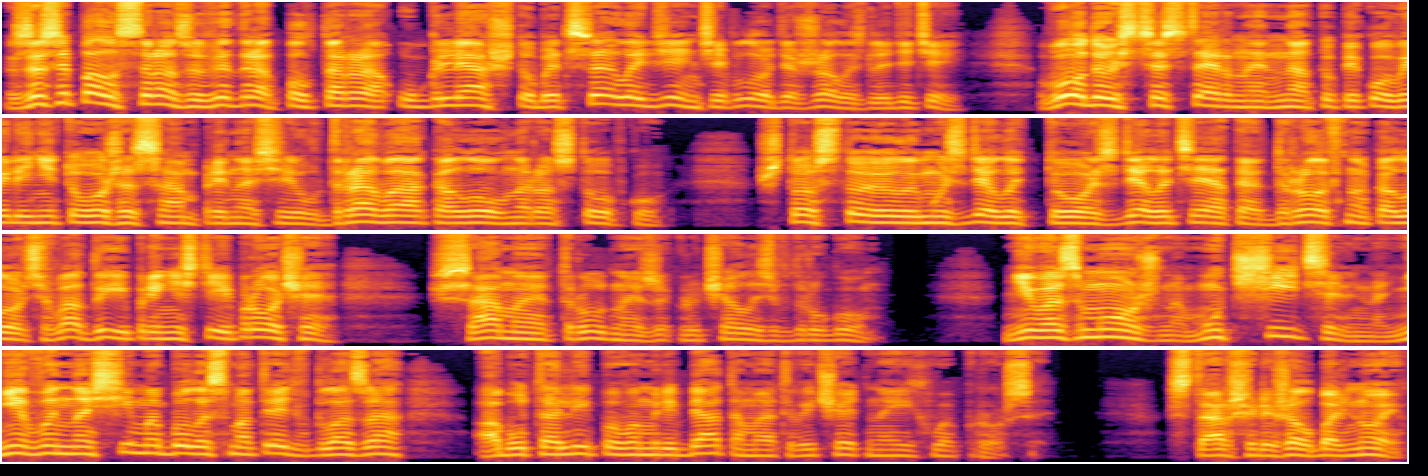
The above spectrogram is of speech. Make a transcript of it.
Засыпал сразу ведра полтора угля, чтобы целый день тепло держалось для детей. Воду из цистерны на тупиковой линии тоже сам приносил, дрова колол на растопку. Что стоило ему сделать то, сделать это, дровь наколоть, воды принести и прочее. Самое трудное заключалось в другом. Невозможно, мучительно, невыносимо было смотреть в глаза Абуталиповым ребятам и отвечать на их вопросы. Старший лежал больной,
